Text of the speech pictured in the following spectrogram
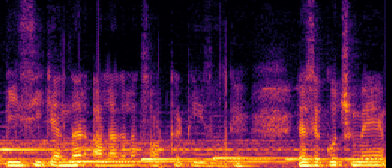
पीसी के अंदर अलग अलग शॉर्टकट कीज़ होते हैं। जैसे कुछ में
